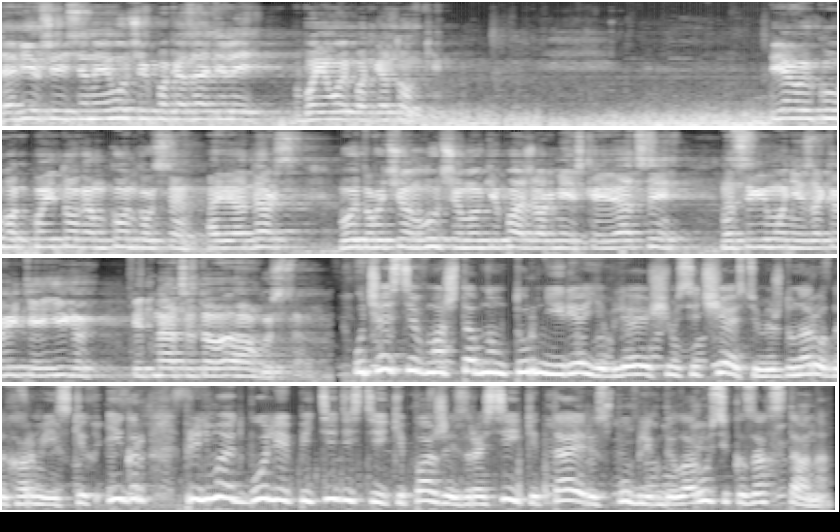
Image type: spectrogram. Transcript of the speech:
добившиеся наилучших показателей в боевой подготовке. Первый кубок по итогам конкурса «Авиадарс» будет вручен лучшему экипажу армейской авиации на церемонии закрытия игр 15 августа. Участие в масштабном турнире, являющемся частью международных армейских игр, принимают более 50 экипажей из России, Китая, Республик Беларусь и Казахстана.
